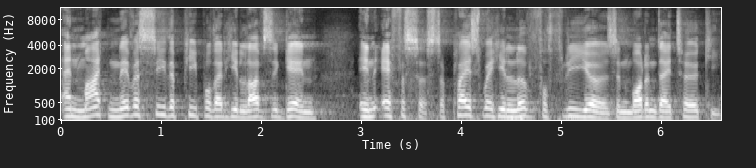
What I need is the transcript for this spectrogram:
and might never see the people that he loves again in Ephesus, a place where he lived for 3 years in modern-day Turkey.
